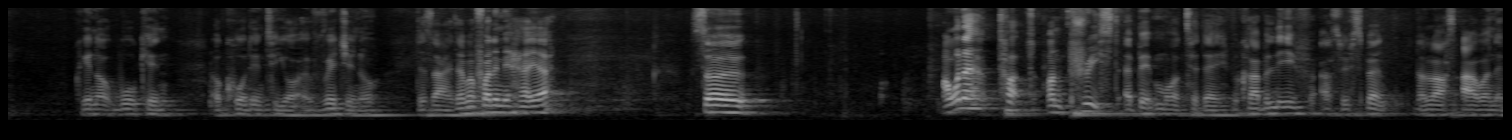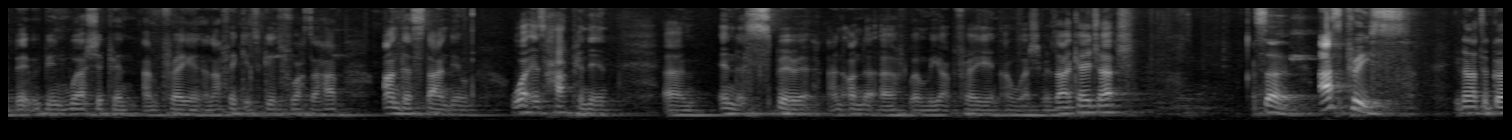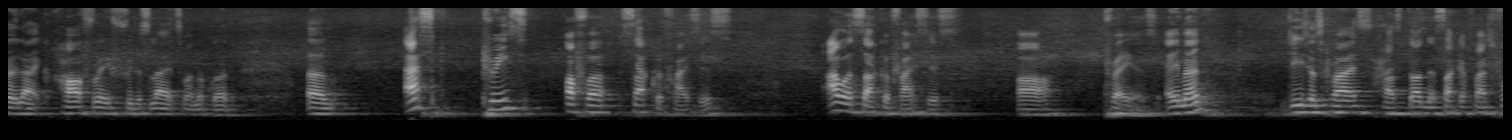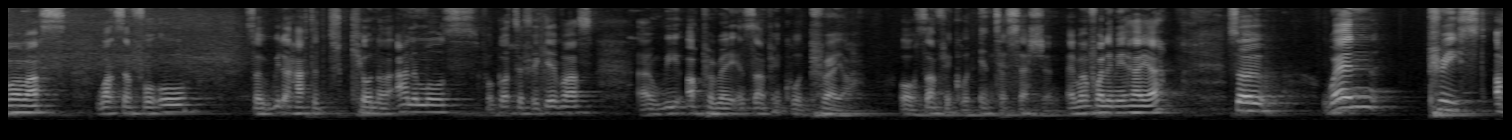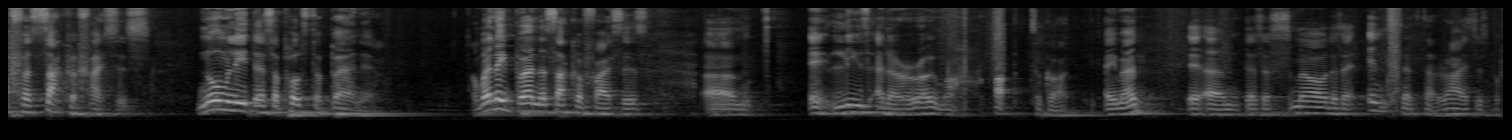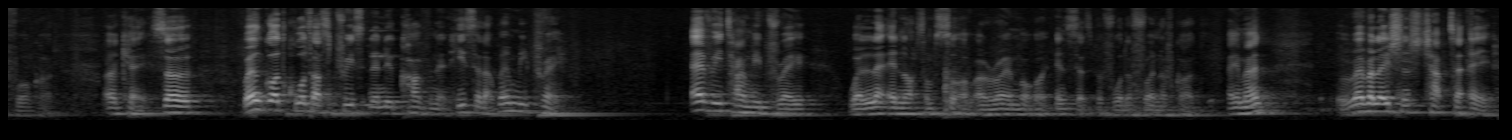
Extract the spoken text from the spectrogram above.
You're not walking according to your original designs. Everyone follow me here, yeah? So I I want to touch on priest a bit more today because I believe as we've spent the last hour and a bit, we've been worshiping and praying, and I think it's good for us to have understanding what is happening um, in the spirit and on the earth when we are praying and worshiping. Is that okay, church? So, as priests, you're going to have to go like halfway through the slides, man of God. Um, as priests offer sacrifices, our sacrifices are prayers. Amen? Jesus Christ has done the sacrifice for us once and for all. So we don't have to kill no animals for God to forgive us. Uh, we operate in something called prayer or something called intercession. Everyone follow me here, yeah? So when priests offer sacrifices, normally they're supposed to burn it. And when they burn the sacrifices, um, it leaves an aroma up to God. Amen? It, um, there's a smell, there's an incense that rises before God. Okay, so when God calls us priests in the new covenant, He said that when we pray, every time we pray, we're letting off some sort of aroma or incense before the throne of God. Amen? Revelations chapter 8,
